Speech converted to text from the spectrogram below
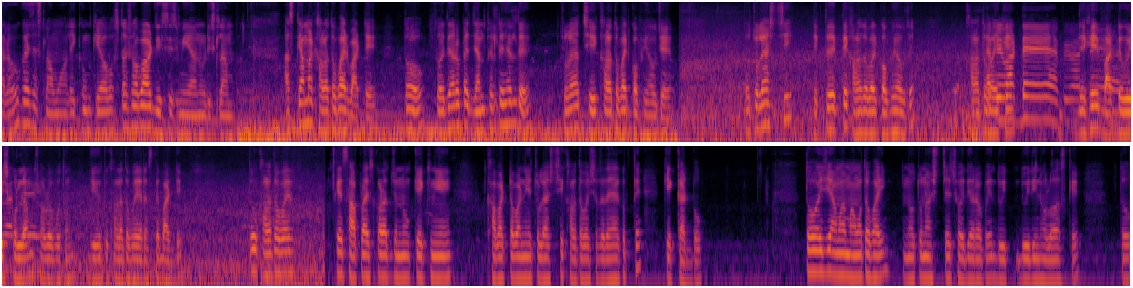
Hello guys আসসালামু আলাইকুম। কী অবস্থা সবার? দিস ইজ মিয়ানুর ইসলাম আজকে আমার খালাতো ভাইয়ের বার্থডে তো সৌদি আরবে জ্যাম ফেলতে ফেলতে চলে যাচ্ছি খালাতো ভাইয়ের কফি হাউসে তো চলে আসছি দেখতে দেখতে খালাতো ভাইয়ের কফি হাউসে খালাতো ভাইকে দেখেই বার্থডে উইশ করলাম সর্বপ্রথম যেহেতু খালাতো ভাইয়ের আসতে বার্থডে তো খালাতো ভাইয়েরকে সারপ্রাইজ করার জন্য কেক নিয়ে খাবার টাবার নিয়ে চলে আসছি। খালাতো ভাইয়ের সাথে দেখা করতে কেক কাটবো। তো এই যে আমার মামাতো ভাই নতুন আসছে সৌদি আরবে, দুই দুই দিন হলো আজকে। তো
